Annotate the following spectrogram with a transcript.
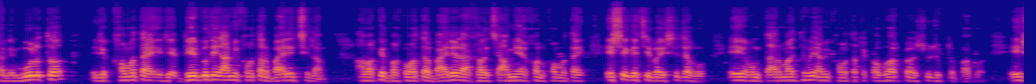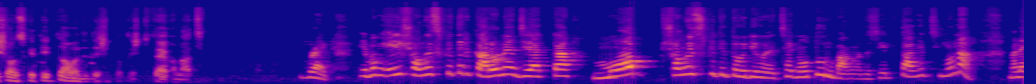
মানে মূলত এই যে ক্ষমতায় যে দীর্ঘদিন আমি ক্ষমতার বাইরে ছিলাম, আমাকে ক্ষমতার বাইরে রাখা হয়েছে, আমি এখন ক্ষমতায় এসে গেছি বা এসে যাব, এই এবং তার মাধ্যমে আমি ক্ষমতাটা কভার করার সুযোগটা পাবো। এই সংস্কৃতি তো আমাদের দেশে প্রতিষ্ঠিত এখন আছে। রাইট এবং এই সংস্কৃতির কারণে যে একটা মব সংস্কৃতি তৈরি হয়েছে, নতুন বাংলাদেশে, এটা তো আগে ছিল না। মানে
